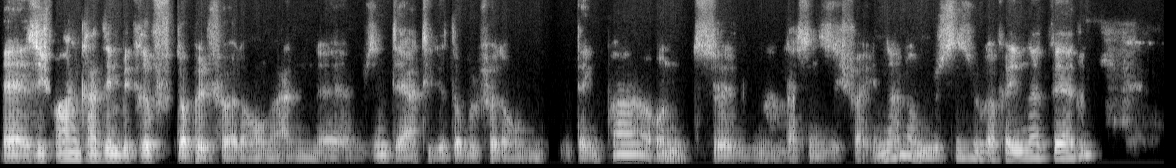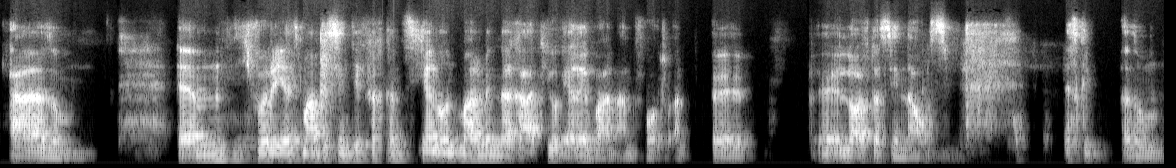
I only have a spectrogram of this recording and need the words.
Äh, Sie sprachen gerade den Begriff Doppelförderung an. Äh, sind derartige Doppelförderungen denkbar und lassen sie sich verhindern und müssen sogar verhindert werden? Also, ähm, ich würde jetzt mal ein bisschen differenzieren und mal mit einer Radio-Erevan-Antwort an. Läuft das hinaus es gibt, also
